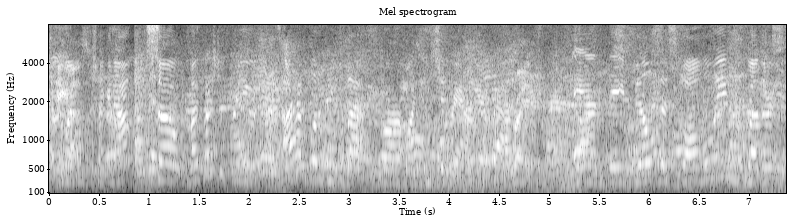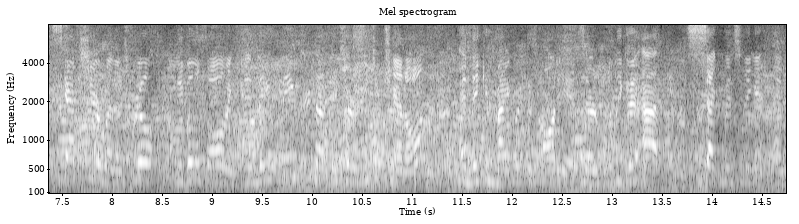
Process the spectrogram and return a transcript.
Anyone else checking out? So my question for you is, I have a lot of people that are on Instagram, Right. and they build this following, whether it's sketchy or whether it's real, they build a following, and they think that they start a YouTube channel and they can migrate this audience. They're really good at segmenting it, and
